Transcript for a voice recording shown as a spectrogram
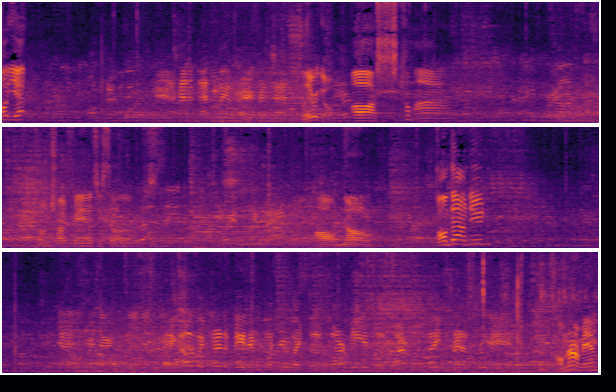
Oh, yeah. Well, there we go. Oh, sh- come on. Don't try fancy subs. Oh, no. Calm down, dude. Like I was like trying to bait him to do like the far bees, the fireball thing, trying to through me. Calm down, man.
